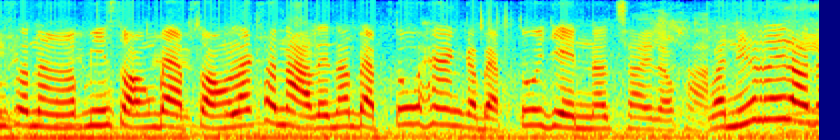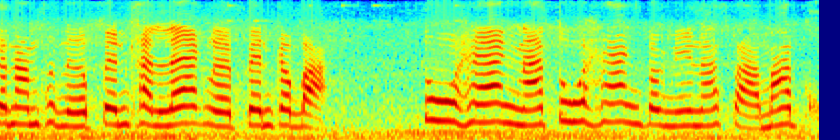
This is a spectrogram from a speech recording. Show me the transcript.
ำเสนอมี 2 แบบ 2 ลักษณะเลยนะแบบตู้แห้งกับแบบตู้เย็นนะใช่แล้วค่ะ วันนี้เราจะนำเสนอเป็นคันแรกเลยเป็นกระบะตู้แห้งนะ ตู้แห้งตรงนี้นะ สามารถข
